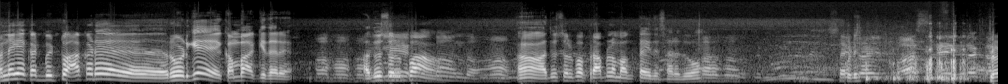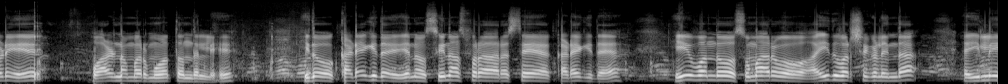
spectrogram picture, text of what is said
ಮನೆಗೆ ಕಟ್ಬಿಟ್ಟು ಆ ಕಡೆ ರೋಡ್ಗೆ ಕಂಬ ಹಾಕಿದ್ದಾರೆ. ಅದು ಸ್ವಲ್ಪ ಒಂದು ಹಾಂ. ಹಾ ಅದು ಸ್ವಲ್ಪ ಪ್ರಾಬ್ಲಮ್ ಆಗ್ತಾ ಇದೆ ಸರ್ ಅದು. ನೋಡಿ ವಾರ್ಡ್ ನಂಬರ್ ಮೂವತ್ತೊಂದಲ್ಲಿ ಇದು ಕಡೆಗಿದೆ ಏನು ಶ್ರೀನಿವಾಸಪುರ ರಸ್ತೆ ಕಡೆಗಿದೆ. ಈ ಒಂದು ಸುಮಾರು ಐದು ವರ್ಷಗಳಿಂದ ಇಲ್ಲಿ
